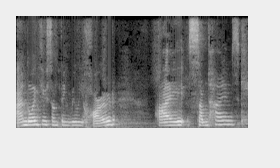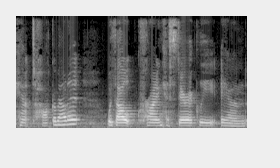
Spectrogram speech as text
I'm going through something really hard, I sometimes can't talk about it without crying hysterically. And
